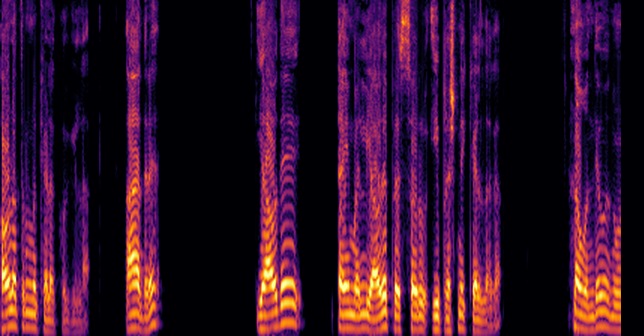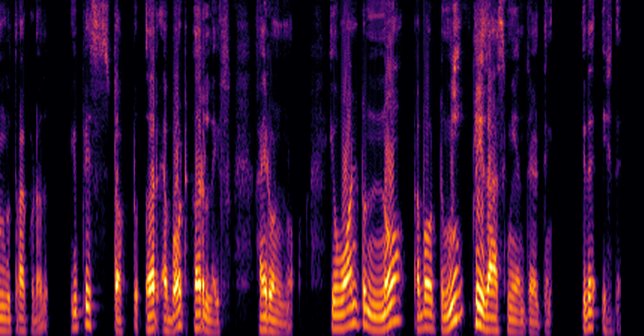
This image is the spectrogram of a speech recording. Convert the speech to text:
ಅವಳ ಹತ್ರನು ಕೇಳಕ್ ಹೋಗಿಲ್ಲ. ಆದ್ರೆ ಯಾವುದೇ ಟೈಮಲ್ಲಿ ಯಾವುದೇ ಪ್ರೆಸ್ ಅವರು ಈ ಪ್ರಶ್ನೆ ಕೇಳಿದಾಗ ನಾವು ಒಂದೇ ಒಂದು ಒಂದು ಉತ್ತರ ಕೊಡೋದು. You please talk to her about her life I don't know you want to know about me please ask me ಅಂತ ಹೇಳ್ತೀನಿ. ಇದೆ ಇದೆ.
